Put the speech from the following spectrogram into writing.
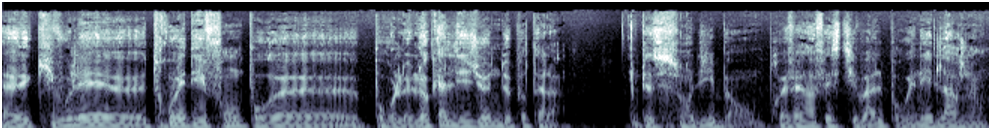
euh, qui voulaient trouver des fonds pour, pour le local des jeunes de Pontala. Et puis, elles se sont dit, ben, on faire un festival pour gagner de l'argent.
